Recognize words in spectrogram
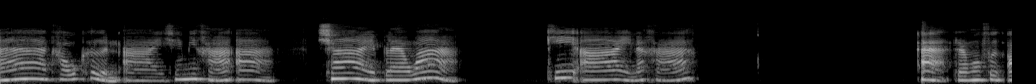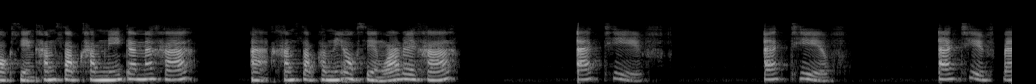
อ่าเขาเขินอายใช่ไหมคะ อ่า ใช่ แปลว่า ขี้อายนะคะอ่าเรามาฝึกออกเสียงคำศัพท์คำนี้กันนะคะอ่าคำศัพท์คำนี้ออกเสียงว่าอะไรคะ active active active แปล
